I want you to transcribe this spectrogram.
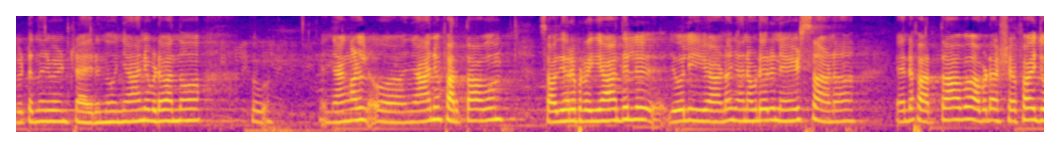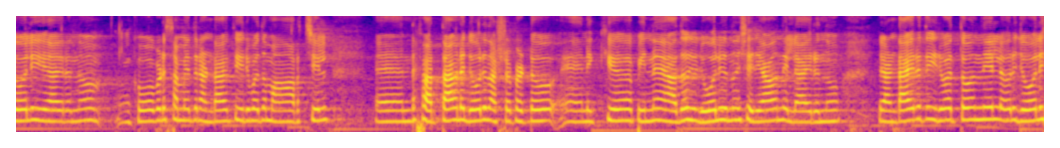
കിട്ടുന്നതിന് വേണ്ടിയിട്ടായിരുന്നു. ഞാനിവിടെ വന്നു ഞങ്ങൾ ഞാനും ഭർത്താവും സൗദി അറേബ്യ റിയാദിൽ ജോലി ചെയ്യുകയാണ്. ഞാൻ അവിടെ ഒരു നേഴ്സാണ്. എന്റെ ഭർത്താവ് അവിടെ ഷെഫായി ജോലി ചെയ്യായിരുന്നു. കോവിഡ് സമയത്ത് രണ്ടായിരത്തി ഇരുപത് മാർച്ചിൽ എന്റെ ഭർത്താവിന്റെ ജോലി നഷ്ടപ്പെട്ടു. എനിക്ക് പിന്നെ അത് ജോലിയൊന്നും ശരിയാവുന്നില്ലായിരുന്നു. രണ്ടായിരത്തി ഇരുപത്തൊന്നിൽ ഒരു ജോലി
